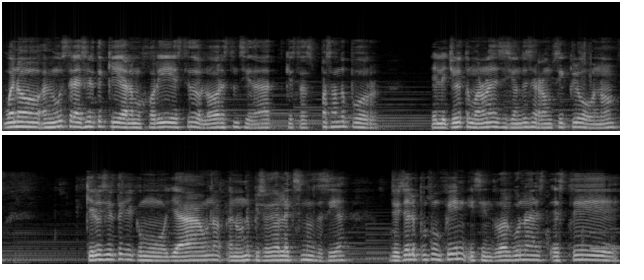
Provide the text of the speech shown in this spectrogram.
bueno, a mí me gustaría decirte que a lo mejor y este dolor, esta ansiedad que estás pasando por el hecho de tomar una decisión de cerrar un ciclo o no, quiero decirte que como ya en un episodio Alexis nos decía, Dios ya le puso un fin y sin duda alguna este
